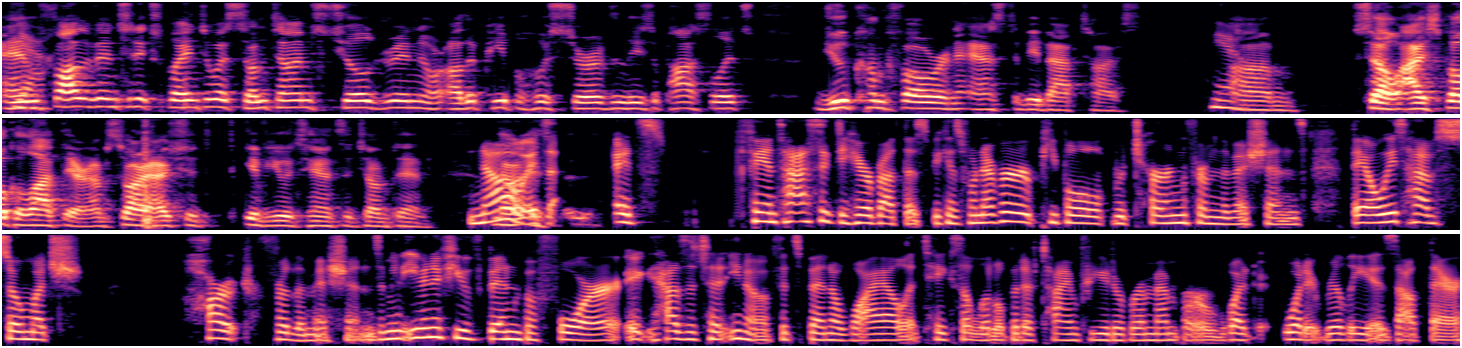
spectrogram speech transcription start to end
And yeah. Father Vincent explained to us sometimes children or other people who served in these apostolates do come forward and ask to be baptized. Yeah. Um, so I spoke a lot there. I'm sorry. I should give you a chance to jump in. No, no it's it's fantastic to hear about this because whenever people return from the missions, they always have so much heart for the missions. I mean, even if you've been before, it has a you know if it's been a while, it takes a little bit of time for you to remember what what it really is out there.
